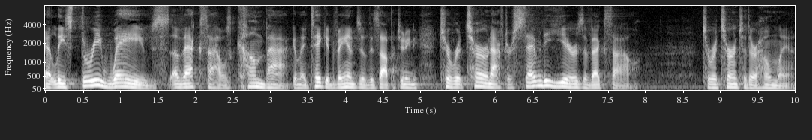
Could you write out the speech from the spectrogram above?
at least three waves of exiles come back and they take advantage of this opportunity to return after 70 years of exile to return to their homeland.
